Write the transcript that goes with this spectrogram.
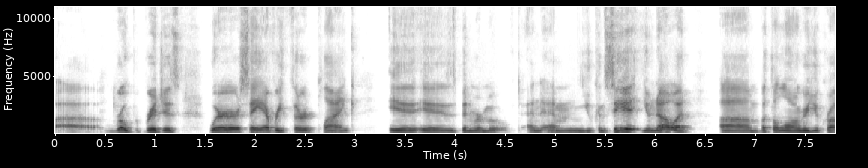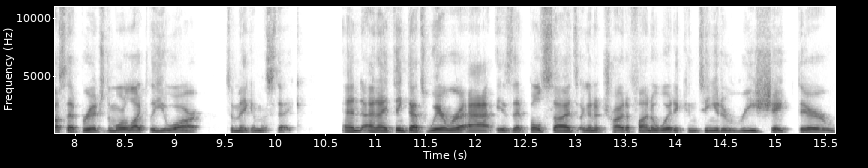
uh, rope bridges, where say every third plank is, is been removed, and and you can see it, you know it, um, but the longer you cross that bridge, the more likely you are to make a mistake. And and I think that's where we're at is that both sides are going to try to find a way to continue to reshape their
